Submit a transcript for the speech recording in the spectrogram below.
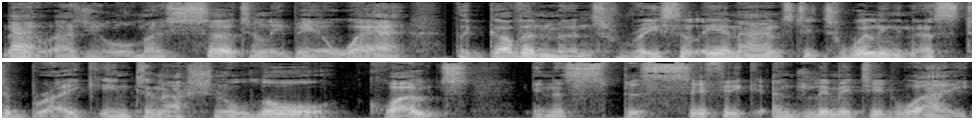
Now, as you'll almost certainly be aware, the government recently announced its willingness to break international law, quotes, in a specific and limited way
